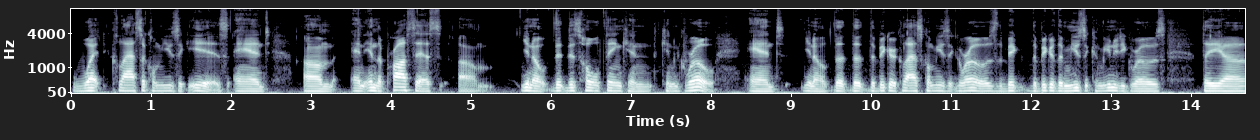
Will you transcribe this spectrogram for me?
what classical music is, and um, and in the process, um, you know, th- this whole thing can can grow, and you know, the, the the bigger classical music grows, the big the bigger the music community grows, the uh,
